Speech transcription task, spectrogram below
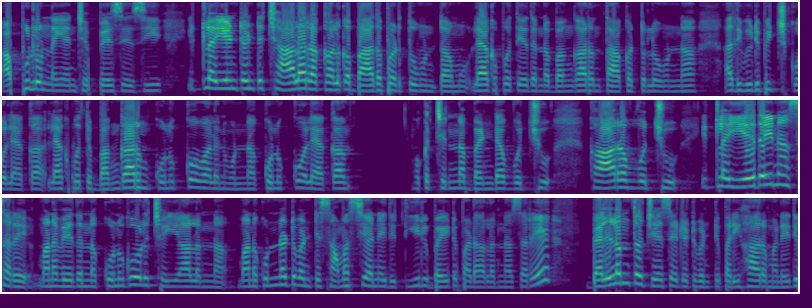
అప్పులు ఉన్నాయని చెప్పేసేసి ఇట్లా ఏంటంటే చాలా రకాలుగా బాధపడుతూ ఉంటాము. లేకపోతే ఏదన్నా బంగారం తాకట్టులో ఉన్నా అది విడిపించుకోలేక లేకపోతే బంగారం కొనుక్కోవాలని ఉన్నా కొనుక్కోలేక ఒక చిన్న బండి అవ్వచ్చు కార్ అవ్వచ్చు ఇట్లా ఏదైనా సరే మనం ఏదన్నా కొనుగోలు చేయాలన్నా మనకున్నటువంటి సమస్య అనేది తీరి బయటపడాలన్నా సరే బెల్లంతో చేసేటటువంటి పరిహారం అనేది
